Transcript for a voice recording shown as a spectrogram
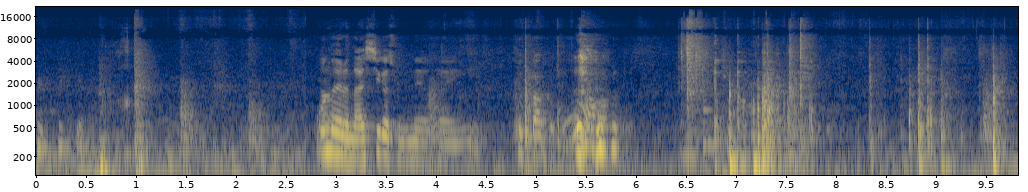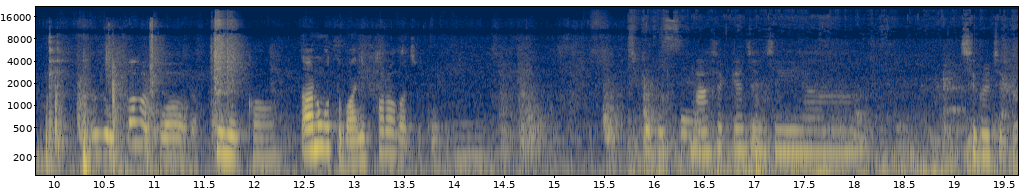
오늘은 날씨가 좋네요, 다행히. 극과 극. 우와. 여기 오빠가 좋아하겠다. 그니까. 다른 것도 많이 팔아가지고. 맛있게 드세요. 지글지글.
